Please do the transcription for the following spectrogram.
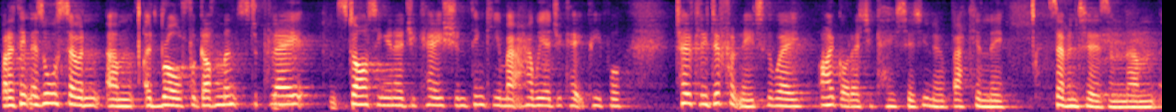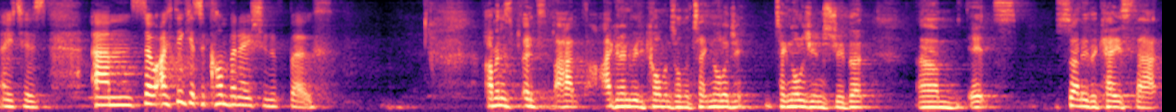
But I think there's also an, um, a role for governments to play, starting in education, thinking about how we educate people totally differently to the way I got educated, you know, back in the 70s and um, 80s. Um, so I think it's a combination of both. I mean, it's, it's, I, I can only really comment on the technology, technology industry, but um, it's certainly the case that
